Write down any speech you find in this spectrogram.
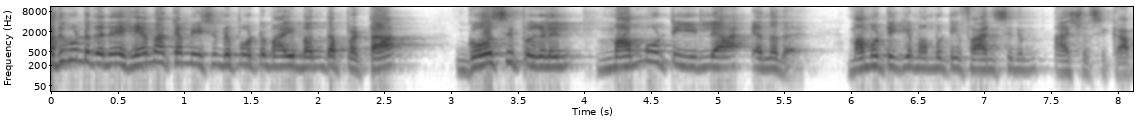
അതുകൊണ്ട് തന്നെ ഹേമ കമ്മീഷൻ റിപ്പോർട്ടുമായി ബന്ധപ്പെട്ട ഗോസിപ്പുകളിൽ മമ്മൂട്ടി ഇല്ല എന്നത് മമ്മൂട്ടിക്ക് മമ്മൂട്ടി ഫാൻസിനും ആശ്വസിക്കാം.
